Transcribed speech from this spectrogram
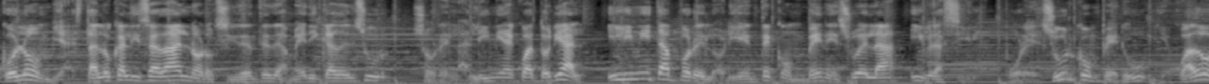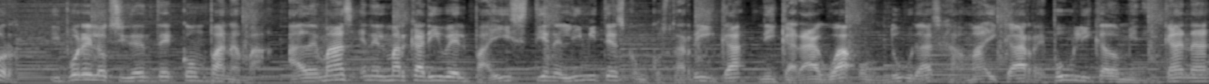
Colombia está localizada al noroccidente de América del Sur, sobre la línea ecuatorial, y limita por el oriente con Venezuela y Brasil, por el sur con Perú y Ecuador, y por el occidente con Panamá. Además, en el Mar Caribe el país tiene límites con Costa Rica, Nicaragua, Honduras, Jamaica, República Dominicana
